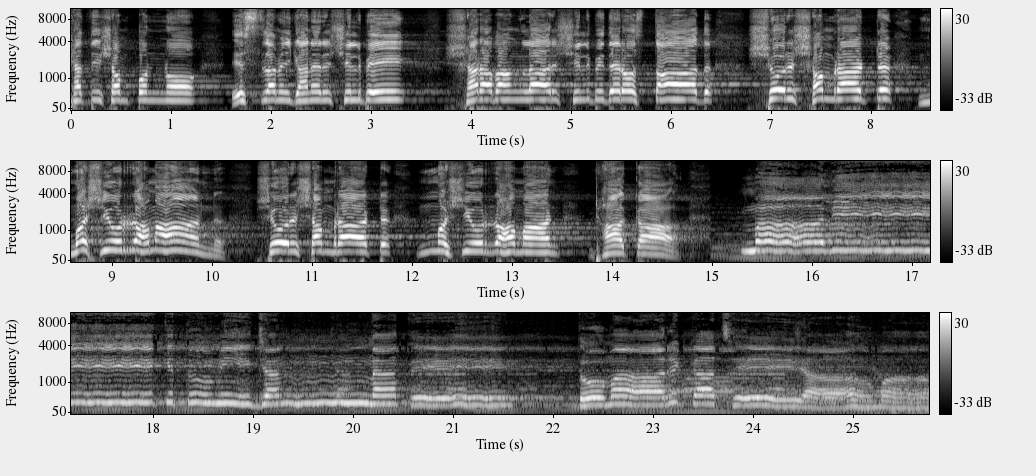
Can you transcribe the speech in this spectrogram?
খ্যাতিসম্পন্ন ইসলামী গানের শিল্পী, সারা বাংলার শিল্পীদের ওস্তাদ, সুর সম্রাট মশিউর রহমান। সুর সম্রাট মশিউর রহমান, ঢাকা। মালিক, তুমি জান্নাতে, তোমার কাছে আমার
